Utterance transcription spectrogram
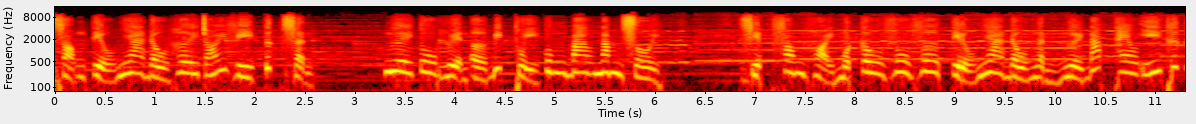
giọng tiểu nha đầu hơi chói vì tức giận. Ngươi tu luyện ở Bích Thủy Cung bao năm rồi? Diệp Phong hỏi một câu vu vơ tiểu nha đầu ngẩn người đáp theo ý thức.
